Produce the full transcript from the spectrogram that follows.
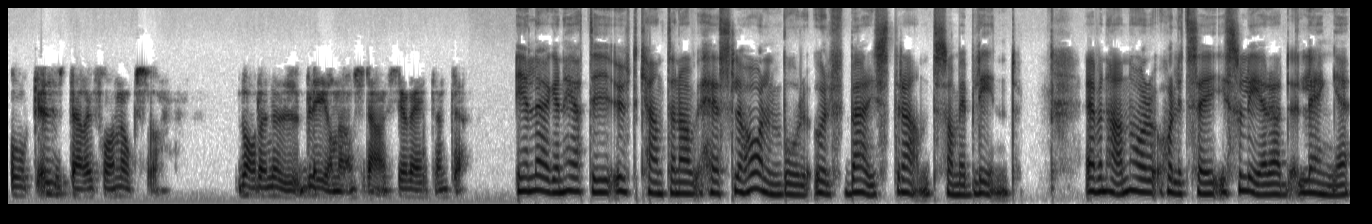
och ut därifrån också. Var det nu blir någonstans, jag vet inte. I en lägenhet i utkanten av Hässleholm bor Ulf Bergstrand som är blind. Även han har hållit sig isolerad länge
